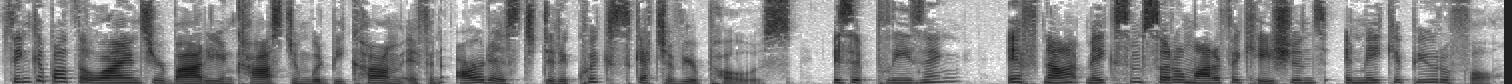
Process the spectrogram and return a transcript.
Think about the lines your body and costume would become if an artist did a quick sketch of your pose. Is it pleasing? If not, make some subtle modifications and make it beautiful.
